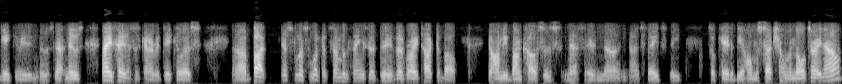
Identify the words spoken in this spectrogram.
Gay Community News. News. Now, I say this is kind of ridiculous, uh, but just let's look at some of the things that they, they've already talked about. Army bunkhouses in uh, the United States. The, it's okay to be a homosexual in the military now.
